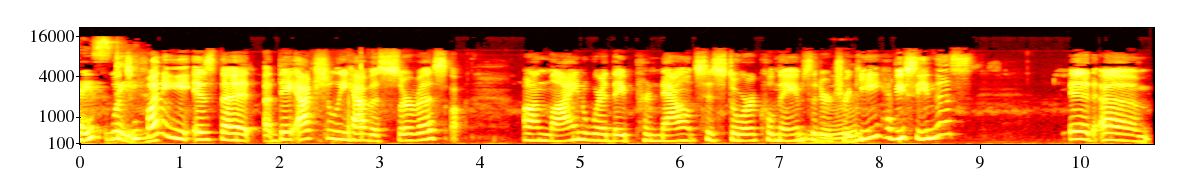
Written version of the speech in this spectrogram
Tasty. what's funny is that uh, they actually have a service online where they pronounce historical names that are Mhm. tricky. Have you seen this? It um,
